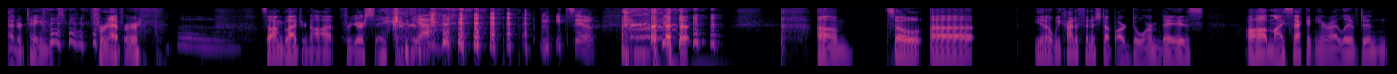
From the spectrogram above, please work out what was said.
entertained forever. So I'm glad you're not for your sake. yeah. me too. um, so, uh, you know, we kind of finished up our dorm days. Uh, my second year, I lived in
